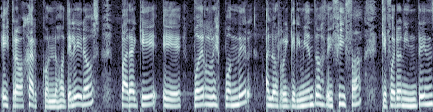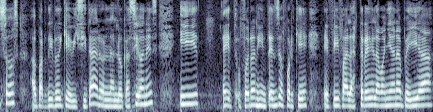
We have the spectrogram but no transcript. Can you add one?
es trabajar con los hoteleros para que eh, poder responder a los requerimientos de FIFA que fueron intensos a partir de que visitaron las locaciones y eh, fueron intensos porque eh, FIFA a las 3 de la mañana pedía,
